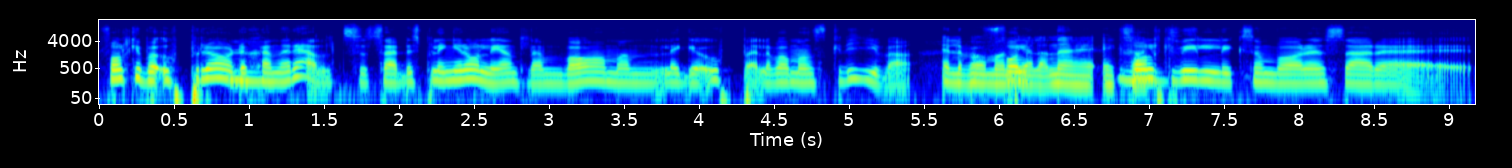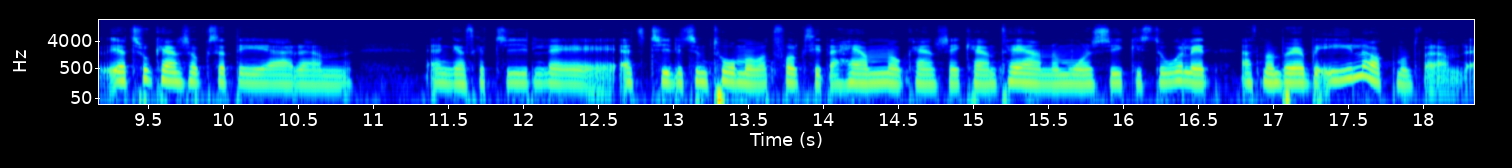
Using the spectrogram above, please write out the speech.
folk är bara upprörda Mm. generellt så, så här, det spelar ingen roll egentligen vad man lägger upp eller vad man skriver. Eller vad man Folk- delar. Nej, exakt. Folk vill liksom bara så här, eh, jag tror kanske också att det är en, en ganska tydlig, ett tydligt symptom av att folk sitter hemma och kanske i karantän och mår psykiskt dåligt, att man börjar bli elak mot varandra.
